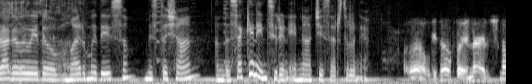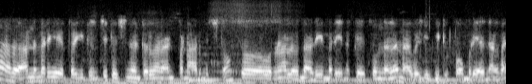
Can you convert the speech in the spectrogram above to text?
ராகவல் இது மர்ம தேசம் மிஸ்டர் ஷான். அந்த செகண்ட் இன்சிடென்ட் என்னாச்சு சார் சொல்லுங்க. அதான் இதான் இப்போ என்ன ஆயிடுச்சுன்னா அந்த மாதிரி போய்கிட்டு இருந்துச்சு. டியூஷன் சென்டர்லாம் ரன் பண்ண ஆரம்பிச்சிட்டோம். ஸோ ஒரு நாள் வந்து அதே மாதிரி எனக்கு சூழ்நிலை நான் வெளியே வீட்டுக்கு போக முடியாதனால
